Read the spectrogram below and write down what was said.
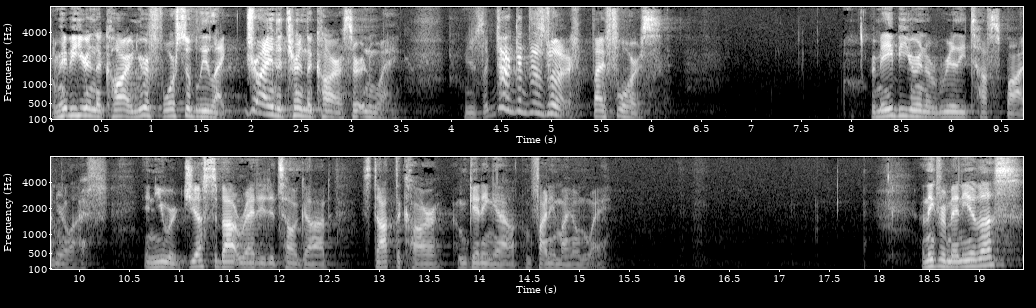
Or maybe you're in the car and you're forcibly like trying to turn the car a certain way. You're just like, get this way by force. Or maybe you're in a really tough spot in your life and you are just about ready to tell God, stop the car, I'm getting out, I'm finding my own way. I think for many of us,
